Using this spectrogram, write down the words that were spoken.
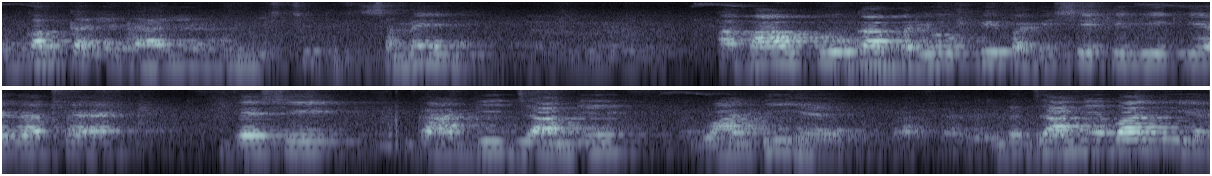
तो कब करेगा ये कोई निश्चित समय नहीं। अबाउट टू का प्रयोग भी भविष्य के लिए किया जाता है। जैसे गाड़ी जाने वाली है मतलब जाने वाली है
